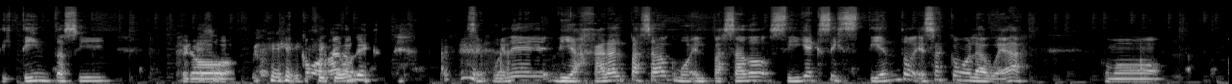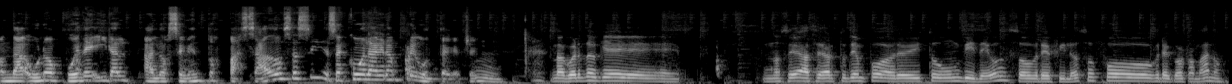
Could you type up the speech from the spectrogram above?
distinto, así. Pero es como raro. ¿Se puede viajar al pasado como el pasado sigue existiendo? Esa es como la weá. Como, onda, ¿uno puede ir al- a los eventos pasados así? Esa es como la gran pregunta, ¿cachai? Mm. Me acuerdo que no sé, hace harto tiempo habré visto un video sobre filósofos grecorromanos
